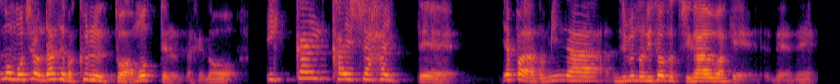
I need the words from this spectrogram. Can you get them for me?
ももちろん出せば来るとは思ってるんだけど、一回会社入って、やっぱあのみんな自分の理想と違うわけだよね。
